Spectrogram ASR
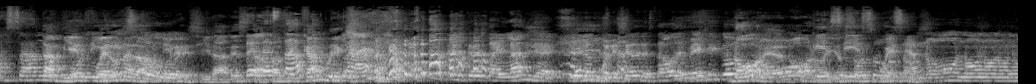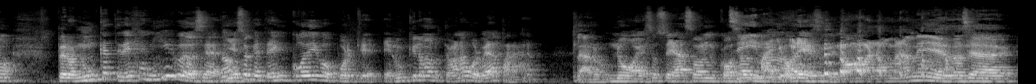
pasando También con fueron a la? Universidad de De la de, estafa. Cambridge. claro. Entre Tailandia y la policía del Estado de México. No, eh, no, ¿qué no, es ellos son eso? O sea, buenos. no, no, no, no, no. Pero nunca te dejan ir, güey. O sea, No. y eso que te den código porque en un kilómetro te van a volver a parar. Claro. No, eso ya son cosas Sí, mayores. No, no mames. O sea,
